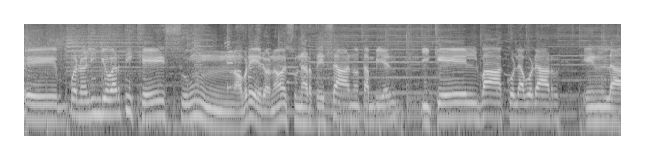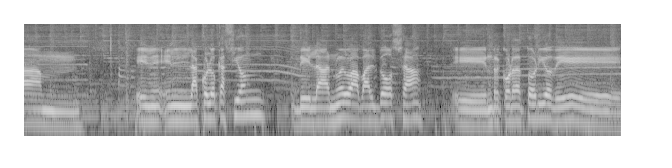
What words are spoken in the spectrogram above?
Eh, bueno, el indio Vertis que es un obrero, ¿no? Es un artesano también y que él va a colaborar en la, mm, en, en la colocación de la nueva baldosa en recordatorio de,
